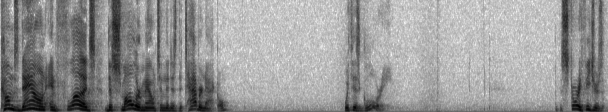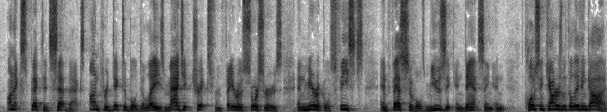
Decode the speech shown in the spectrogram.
comes down and floods the smaller mountain that is the tabernacle with his glory. Story features unexpected setbacks, unpredictable delays, magic tricks from Pharaoh's sorcerers, and miracles, feasts and festivals, music and dancing, and close encounters with the living God.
